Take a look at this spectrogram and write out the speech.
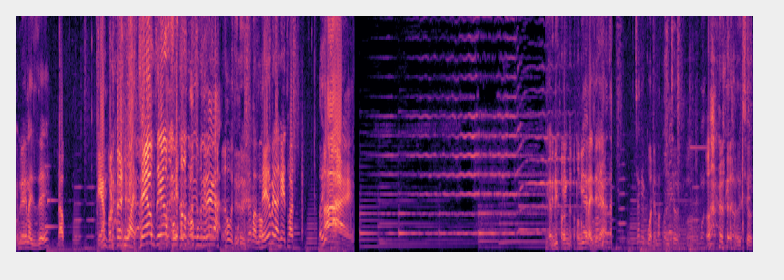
em nghĩ là dễ. Đập. Kẹp. Dễ không dễ không? Nó không dễ anh ạ. Không phải từ từ chắc là nó thế mới là nghệ thuật. Ai? Em biết em, em nghĩ cái này dễ à chắc cái quần em mặc hơi trơn hơi trơn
